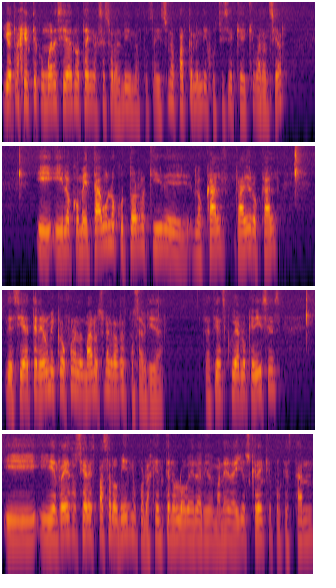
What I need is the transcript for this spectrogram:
y otra gente con buenas ideas no tenga acceso a las mismas. Entonces, ahí es una parte también de injusticia que hay que balancear. Y, y, lo comentaba un locutor aquí de local, radio local, decía, tener un micrófono en las manos es una gran responsabilidad. O sea, tienes que cuidar lo que dices. Y, en redes sociales pasa lo mismo, pero la gente no lo ve de la misma manera. Ellos creen que porque están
